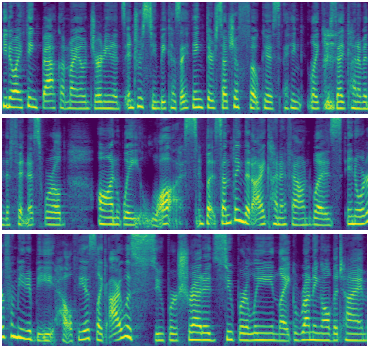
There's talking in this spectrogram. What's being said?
You know, I think back on my own journey and it's interesting because I think there's such a focus, I think like you said kind of in the fitness world on weight loss. But something that I kind of found was in order for me to be healthiest, like I was super shredded, super lean, like running all the time,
